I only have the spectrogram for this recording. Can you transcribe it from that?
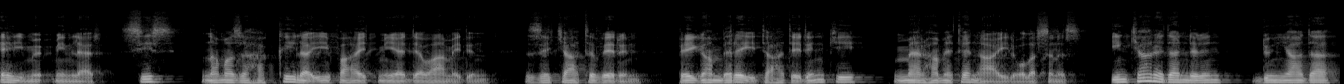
ey müminler siz namazı hakkıyla ifa etmeye devam edin. Zekatı verin. Peygambere itaat edin ki merhamete nail olasınız. İnkar edenlerin dünyada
